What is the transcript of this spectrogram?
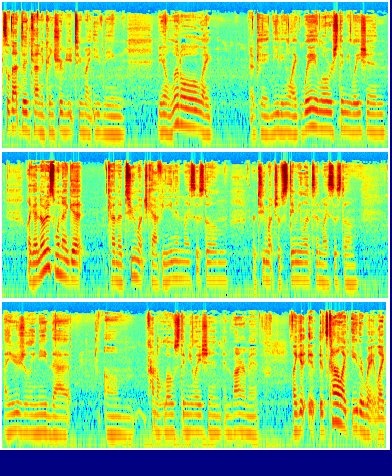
so that did kind of contribute to my evening being a little like okay, needing like way lower stimulation. Like I notice when I get kind of too much caffeine in my system or too much of stimulants in my system, I usually need that um, kind of low stimulation environment. Like it, it it's kind of like either way. Like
